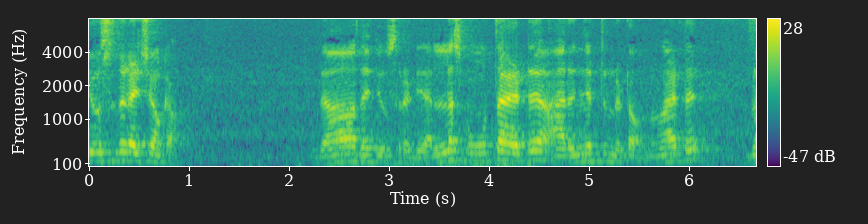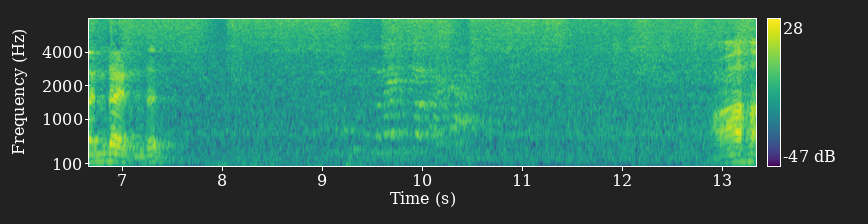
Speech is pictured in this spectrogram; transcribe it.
ജ്യൂസ് ഇത് കഴിച്ച് നോക്കാം. ഇതാ അതെ ജ്യൂസ് റെഡി നല്ല സ്മൂത്തായിട്ട് അരഞ്ഞിട്ടുണ്ട് കേട്ടോ നന്നായിട്ട് ബ്ലെൻഡ് ആയിട്ടുണ്ട്. ആഹാ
